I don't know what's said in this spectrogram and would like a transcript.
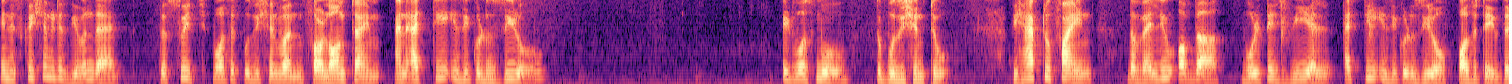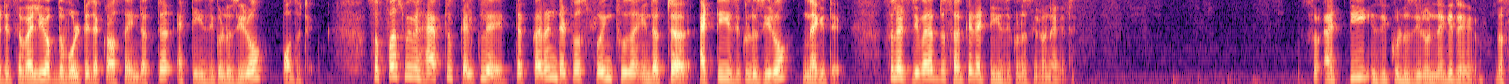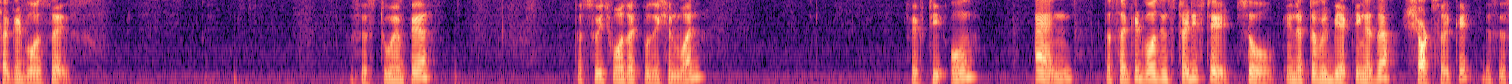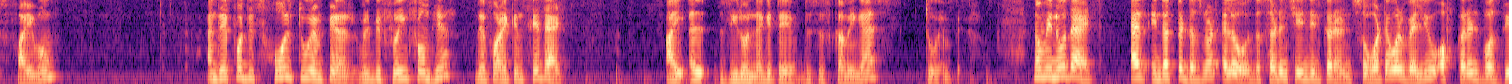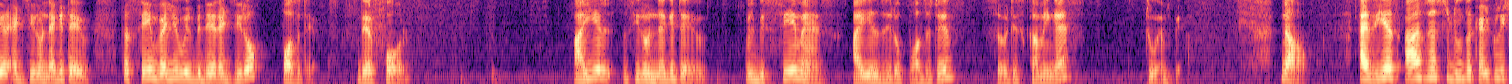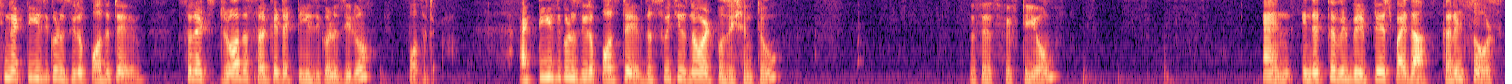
In this question it is given that the switch was at position 1 for a long time and at t is equal to 0 it was moved to position 2. We have to find the value of the voltage VL at t is equal to 0 positive that is the value of the voltage across the inductor at t is equal to 0 positive. So, first we will have to calculate the current that was flowing through the inductor at t is equal to 0 negative. So, let us develop the circuit at t is equal to 0 negative. So, at t is equal to 0 negative the circuit was this. This is 2 ampere, the switch was at position 1, 50 ohm and the circuit was in steady state. So, inductor will be acting as a short circuit, this is 5 ohm and therefore, this whole 2 ampere will be flowing from here. Therefore, I can say that IL 0 negative this is coming as 2 ampere. Now, we know that as inductor does not allow the sudden change in current. So, whatever value of current was there at 0 negative the same value will be there at 0 positive. Therefore, IL 0 negative will be same as IL 0 positive. So, it is coming as 2 ampere. Now, as he has asked us to do the calculation at t is equal to 0 positive, so let us draw the circuit at t is equal to 0 positive. At t is equal to 0 positive, the switch is now at position 2. This is 50 ohm and inductor will be replaced by the current source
